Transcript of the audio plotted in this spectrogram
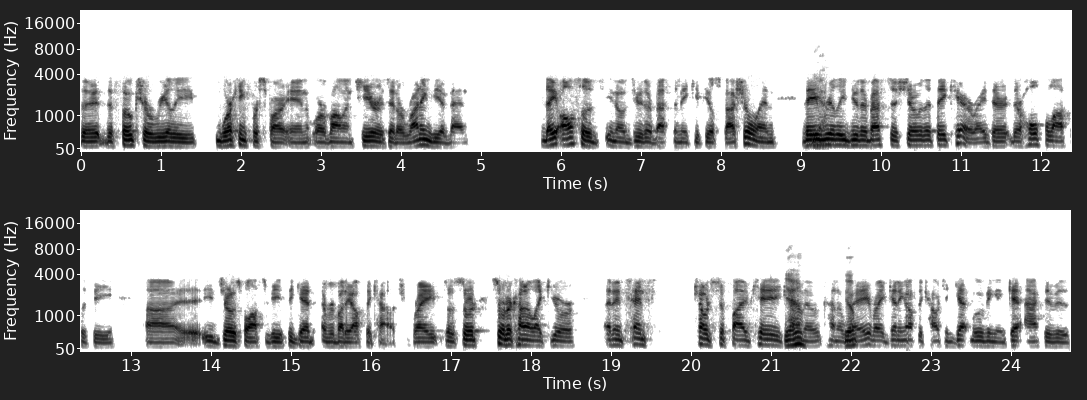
the the folks who are really working for Spartan or volunteers that are running the events, they also you know do their best to make you feel special and they yeah. really do their best to show that they care, right? Their their whole philosophy, uh, Joe's philosophy is to get everybody off the couch, right? So sort sort of kind of like your an intense couch to 5k kind yeah. of kind of yep. way right getting off the couch and get moving and get active is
